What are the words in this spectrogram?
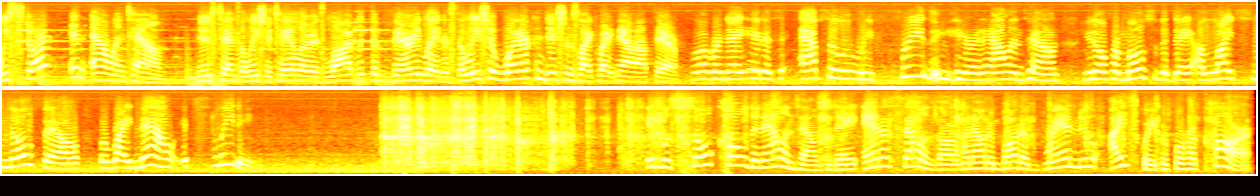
We start in Allentown. News 10's Alicia Taylor is live with the very latest. Alicia, what are conditions like right now out there? Well, Renee, it is absolutely freezing here in Allentown. You know, for most of the day, a light snow fell, but right now it's sleeting. It was so cold in Allentown today, Anna Salazar went out and bought a brand new ice scraper for her car.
